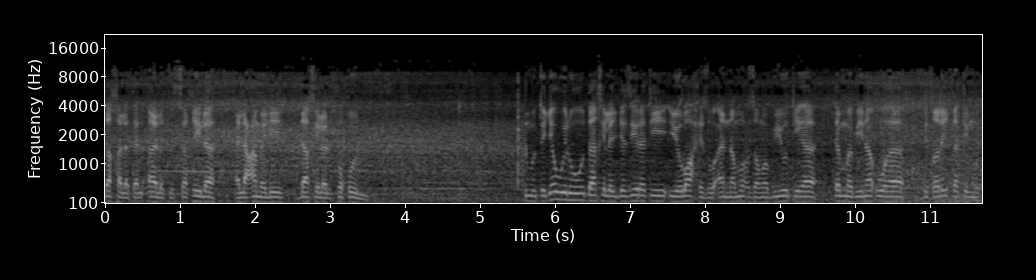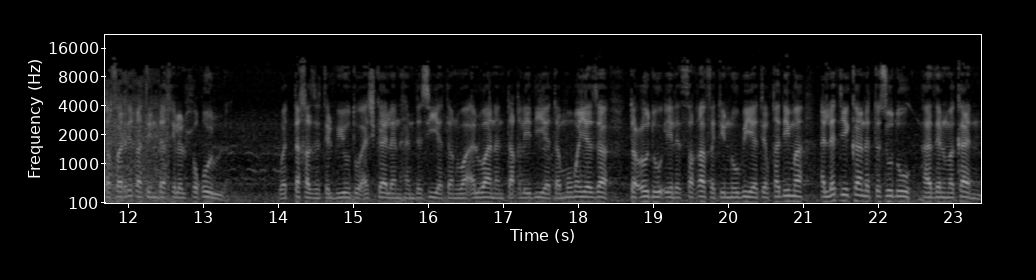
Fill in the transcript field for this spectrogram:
دخلت الآلة الثقيلة العمل داخل الحقول. المتجول داخل الجزيرة يلاحظ أن معظم بيوتها تم بناؤها بطريقة متفرقة داخل الحقول واتخذت البيوت أشكالا هندسية وألوانا تقليدية مميزة تعود إلى الثقافة النوبية القديمة التي كانت تسود هذا المكان.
